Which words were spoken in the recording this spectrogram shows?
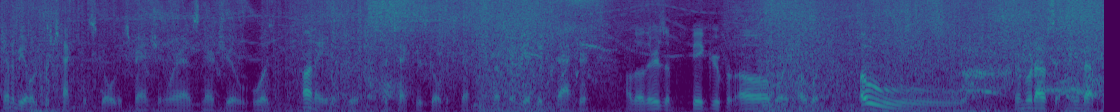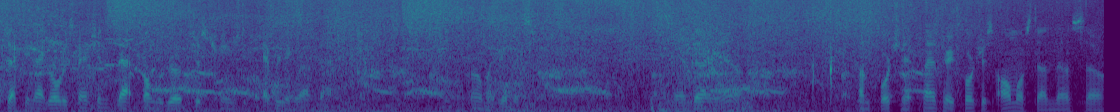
going to be able to protect this gold expansion, whereas Nerchio was unable to protect his gold expansion. That's going to be a big factor. Although there's a big group of oh boy, oh boy, oh! Remember what I was saying about protecting that gold expansion? That fungal growth just changed everything about that. Oh my goodness. And uh, yeah, unfortunate. Planetary Fortress almost done though, so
